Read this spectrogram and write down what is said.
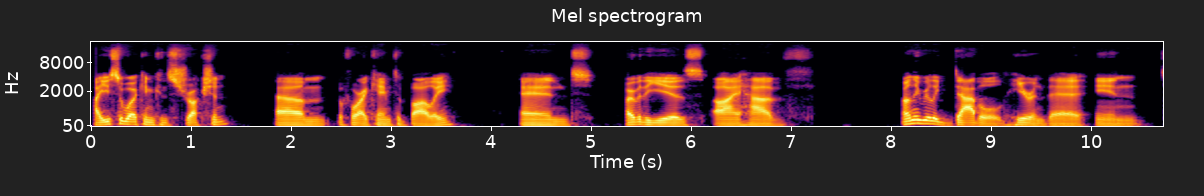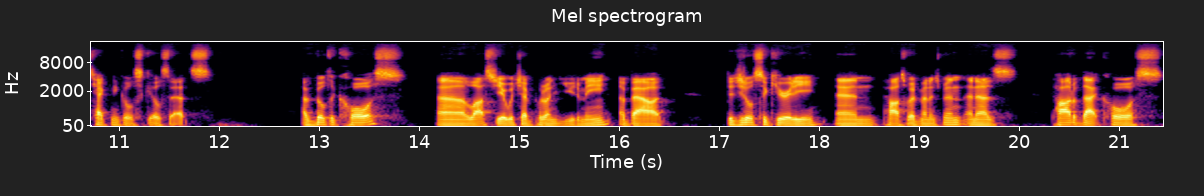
I used to work in construction um, before I came to Bali. And over the years, I have only really dabbled here and there in technical skill sets. I've built a course uh, last year, which I put on Udemy about digital security and password management. And as part of that course,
